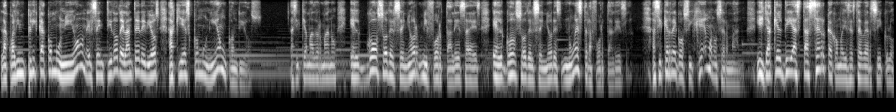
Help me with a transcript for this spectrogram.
la cual implica comunión. El sentido delante de Dios aquí es comunión con Dios. Así que, amado hermano, el gozo del Señor mi fortaleza es. El gozo del Señor es nuestra fortaleza. Así que regocijémonos, hermano. Y ya que el día está cerca, como dice este versículo,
